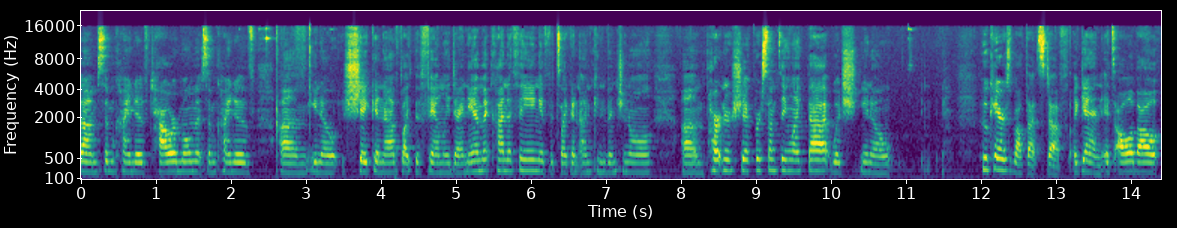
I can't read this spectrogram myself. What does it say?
um, some kind of tower moment, some kind of um, you know shaken up like the family dynamic kind of thing if it's like an unconventional um, partnership or something like that, which you know who cares about that stuff? Again, it's all about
